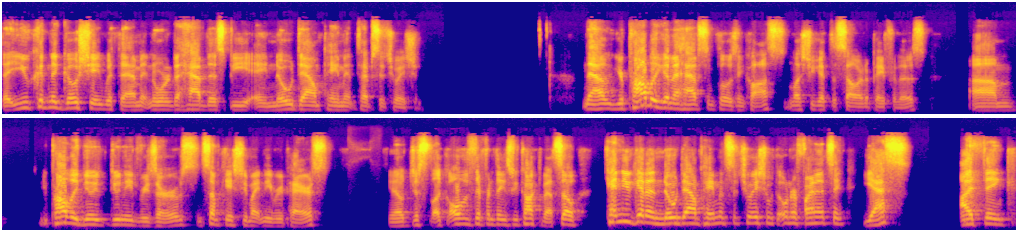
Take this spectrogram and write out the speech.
that you could negotiate with them in order to have this be a no down payment type situation. Now, you're probably going to have some closing costs unless you get the seller to pay for those. Um, you probably do, do need reserves. In some cases, you might need repairs. You know, just like all the different things we talked about. So, can you get a no down payment situation with owner financing? Yes. I think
